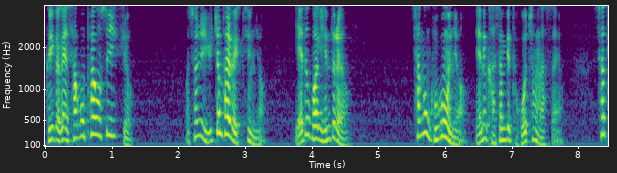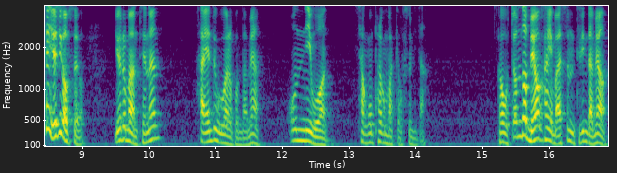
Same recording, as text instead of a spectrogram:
그러니까 그냥 3080 쓰십시오. 선생 6800XT는요. 얘도 구하기 힘들어요. 3090은요. 얘는 가성비 더 고장났어요. 선택 여지가 없어요. 여러분한테는 하이엔드 구간을 본다면 only one 3080밖에 없습니다. 그리고 좀 더 명확하게 말씀을 드린다면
